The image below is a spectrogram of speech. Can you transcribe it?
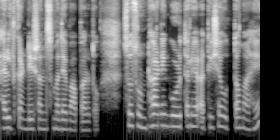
हेल्थ कंडिशन्समध्ये वापरतो. सो सुंठ आणि गूळ तर हे अतिशय उत्तम आहे.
